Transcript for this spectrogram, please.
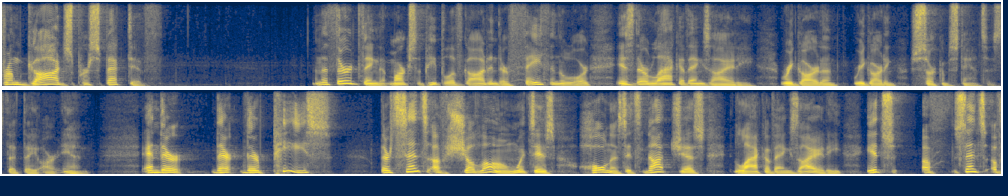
from God's perspective. And the third thing that marks the people of God and their faith in the Lord is their lack of anxiety regarding, regarding circumstances that they are in. And their, their, their peace, their sense of shalom, which is wholeness, it's not just lack of anxiety, it's a sense of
